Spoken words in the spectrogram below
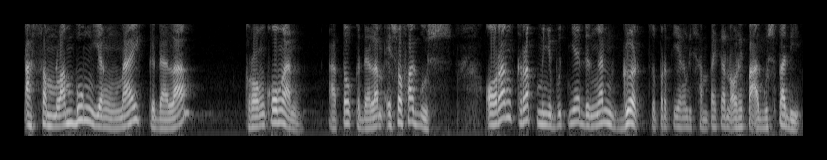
asam lambung yang naik ke dalam kerongkongan atau ke dalam esofagus. Orang kerap menyebutnya dengan GERD seperti yang disampaikan oleh Pak Agus tadi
